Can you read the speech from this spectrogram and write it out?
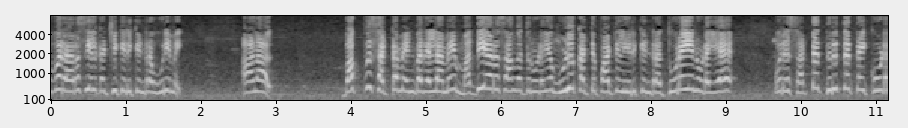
ஒவ்வொரு அரசியல் கட்சிக்கு இருக்கின்ற உரிமை. ஆனால் வக்பு சட்டம் என்பதெல்லாமே மத்திய அரசாங்கத்தினுடைய முழு கட்டுப்பாட்டில் இருக்கின்ற துறையினுடைய ஒரு சட்ட திருத்தத்தை கூட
